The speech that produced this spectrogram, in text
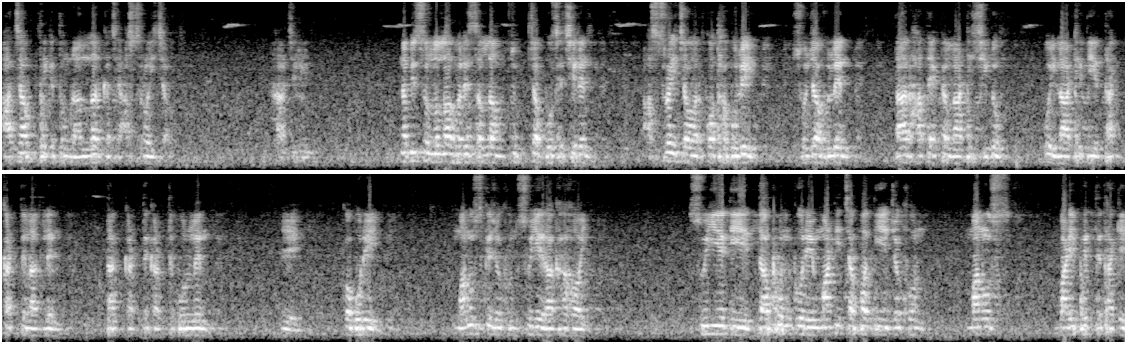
আজাব থেকে তোমরা আল্লাহর কাছে আশ্রয় চাও। হাজিরিন। নবী সাল্লাল্লাহু আলাইহি সাল্লাম চুপচাপ বসেছিলেন, আশ্রয় চাওয়ার কথা বলে সোজা হলেন। তার হাতে একটা লাঠি ছিল। ওই লাঠি দিয়ে দাগ কাটতে লাগলেন। দাগ কাটতে কাটতে বললেন যে, কবরে মানুষকে যখন শুয়ে রাখা হয়, শুইয়ে দিয়ে দাফন করে মাটি চাপা দিয়ে যখন মানুষ বাড়ি ফিরতে থাকে,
